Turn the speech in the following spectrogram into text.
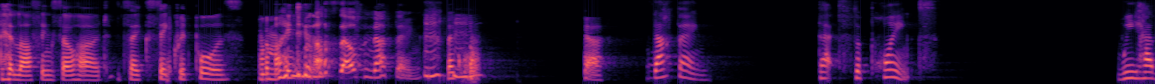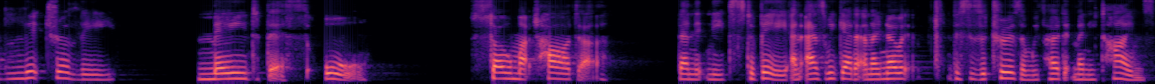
they're laughing so hard. It's like sacred pause, reminding ourselves nothing. Like, Mhm. Yeah, nothing. That's the point. We have literally made this all so much harder than it needs to be. And as we get it, and I know it, this is a truism, we've heard it many times,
